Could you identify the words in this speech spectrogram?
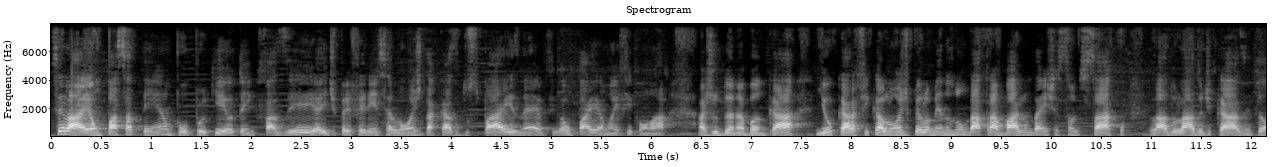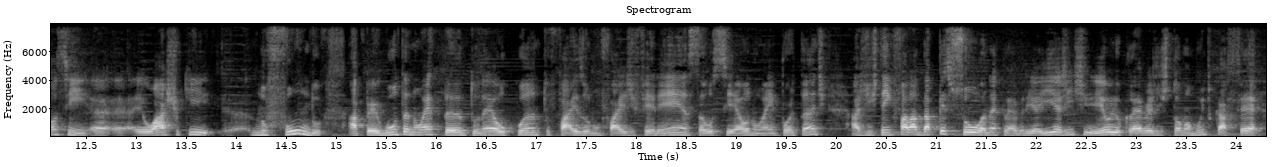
sei lá, é um passatempo, porque eu tenho que fazer, e aí de preferência longe da casa dos pais, né? O pai e a mãe ficam lá ajudando a bancar e o cara fica longe, pelo menos não dá trabalho, não dá encheção de saco lá do lado de casa. Então, assim, é, é, eu acho que no fundo a pergunta não é tanto, né? O quanto faz ou não faz diferença, ou se é ou não é importante. A gente tem que falar da pessoa, né, Kleber? E aí a gente, eu e o Kleber, a gente toma muito café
